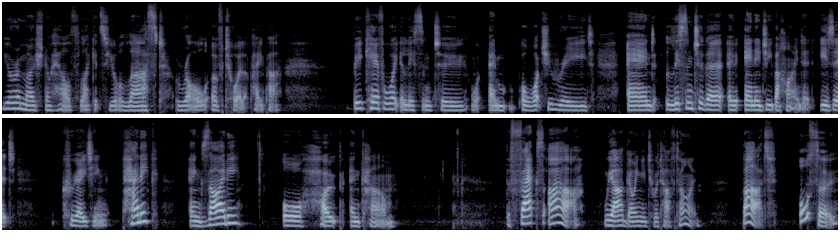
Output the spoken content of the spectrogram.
your emotional health like it's your last roll of toilet paper. Be careful what you listen to and or what you read and listen to the uh, energy behind it. Is it creating panic, anxiety, or hope and calm? The facts are we are going into a tough time, but also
